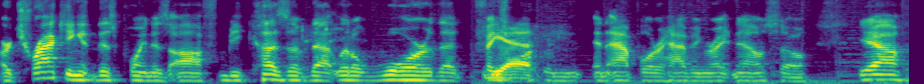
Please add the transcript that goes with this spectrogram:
our tracking at this point is off because of that little war that Facebook yes. and, and Apple are having right now. So, yeah,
